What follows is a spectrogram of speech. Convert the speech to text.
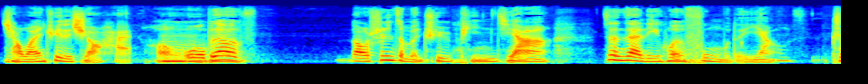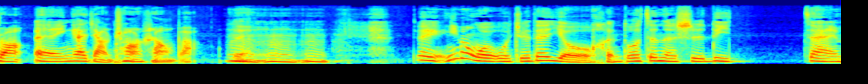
抢玩具的小孩？好，我不知道。老师怎么去评价正在离婚父母的样子？创呃，应该讲创伤吧。对，嗯嗯嗯，对，因为我我觉得有很多真的是历在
